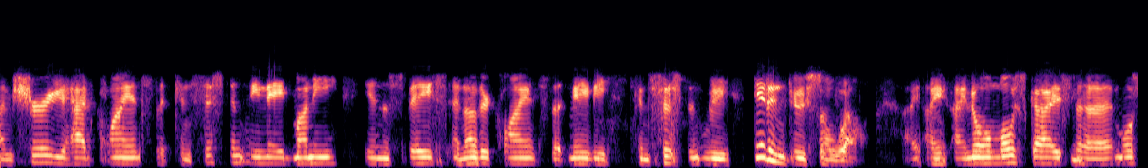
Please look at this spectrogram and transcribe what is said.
I'm sure you had clients that consistently made money in the space and other clients that maybe consistently didn't do so well. I, I, I know most guys, uh, most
